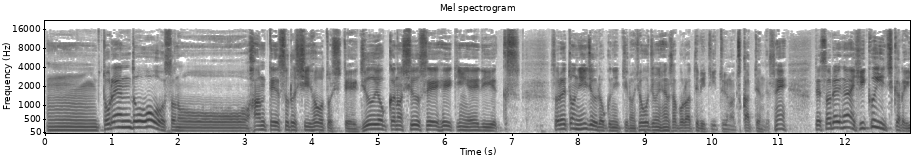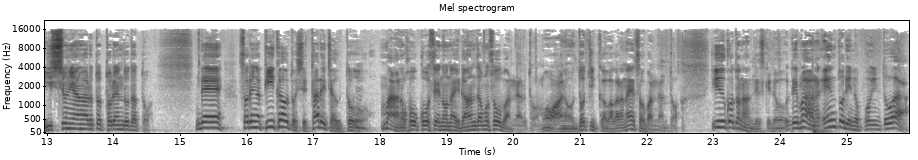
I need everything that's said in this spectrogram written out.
うんトレンドを、その、判定する指標として、14日の修正平均 ADX、それと26日の標準偏差ボラティリティというのを使ってるんですね。で、それが低い位置から一緒に上がるとトレンドだと。で、それがピークアウトして垂れちゃうと、うん、まあ、あの、方向性のないランダム相場になると、もう、あの、どっちかわからない相場になるということなんですけど、で、まあ、エントリーのポイントは、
